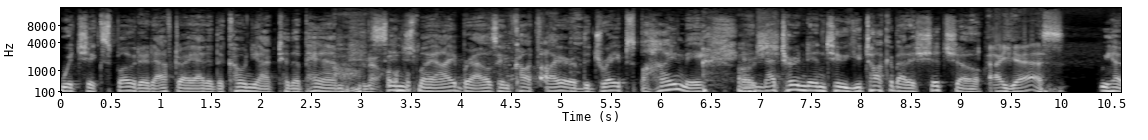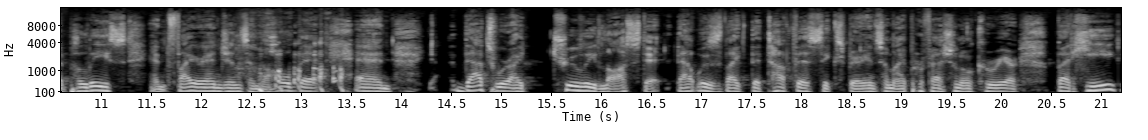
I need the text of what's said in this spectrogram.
which exploded after I added the cognac to the pan, Oh, no. singed my eyebrows and caught fire of the drapes behind me. Oh, and that turned into, you talk about a shit show uh, I guess. we had police and fire engines and the whole bit. And that's where I truly lost it. That was like the toughest experience of my professional career. But he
